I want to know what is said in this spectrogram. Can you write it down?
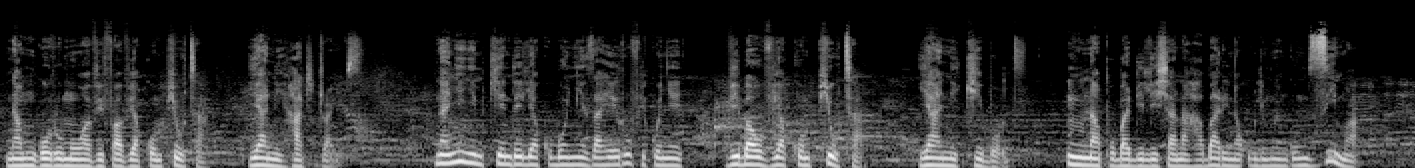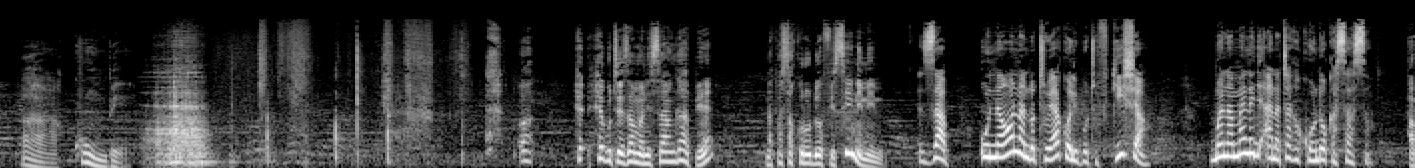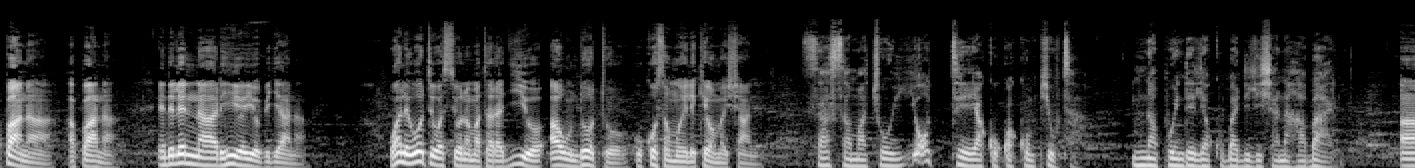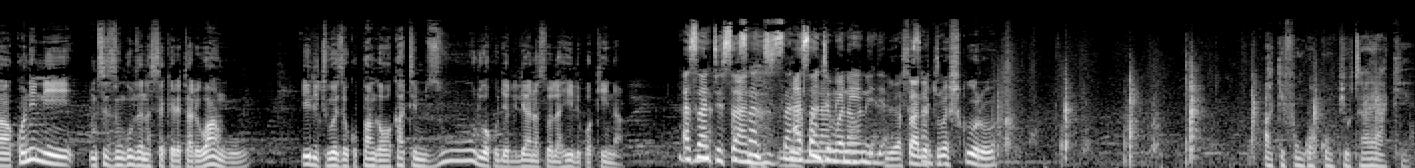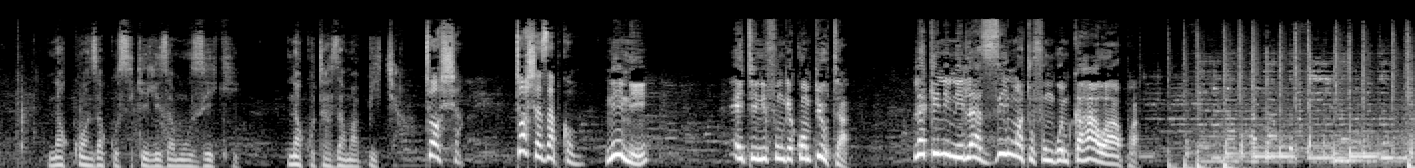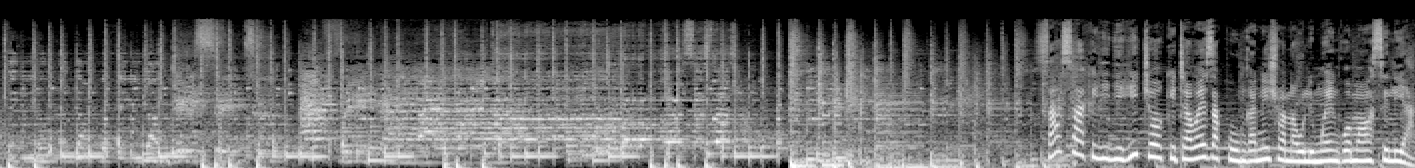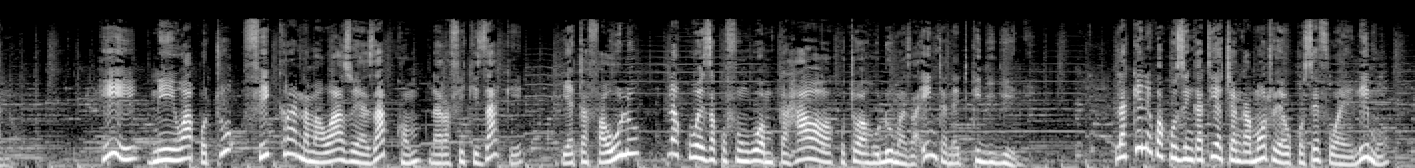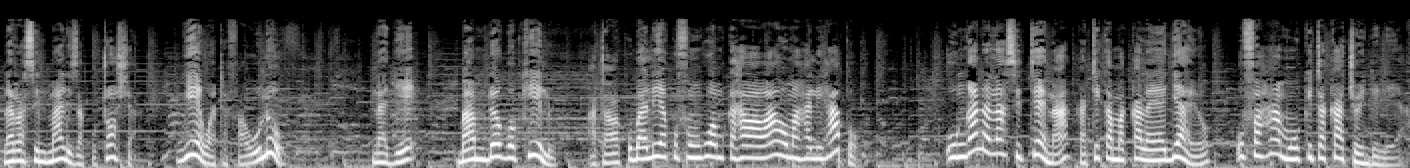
na mgurumo wa vifaa vya kompyuta, yani hard drives, na nyinyi mkiendelea kubonyeza herufi kwenye vibao vya kompyuta, yani keyboard, mnapobadilishana habari na ulimwengu mzima. Ah, kumbe He, hebu tezama ni saa ngapi eh? Napasa kurudi ofisini mimi. Zap, unaona ndoto yako ilipotufikisha? Bwana manager anataka kuondoka sasa. Hapana, hapana, endeleeni na hali hiyo hiyo vijana. Wale wote wasio na matarajio au ndoto hukosa mwelekeo maishani. Sasa macho yote yako kwa kompyuta mnapoendelea kubadilishana habari. Uh, kwa nini msizungumze na sekretari wangu ili tuweze kupanga wakati mzuri wa kujadiliana swala hili kwa kina? Asante sana, Asante sana, asante bwana meneja. Asante, tumeshukuru. Akifungua kompyuta yake na kuanza kusikiliza muziki na kutazama picha. Tosha, tosha Zapcom. Nini? Eti nifunge kompyuta? Lakini ni lazima tufungue mkahawa hapa. Sasa kijiji hicho kitaweza kuunganishwa na ulimwengu wa mawasiliano. Hii ni iwapo tu fikra na mawazo ya Zapcom na rafiki zake yatafaulu na kuweza kufungua mkahawa wa kutoa huduma za intanet kijijini. Lakini kwa kuzingatia changamoto ya ukosefu wa elimu na rasilimali za kutosha, je, watafaulu? Na je, baa mdogo Kilu atawakubalia kufungua mkahawa wao mahali hapo? Ungana nasi tena katika makala yajayo ufahamu kitakachoendelea.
